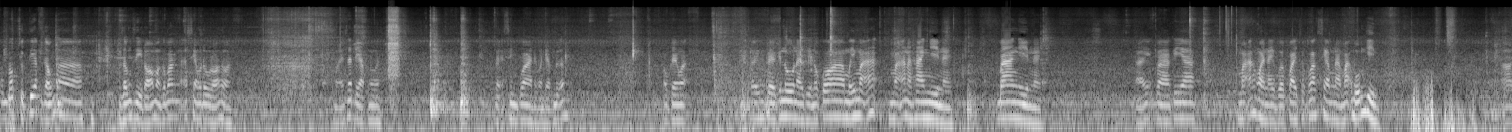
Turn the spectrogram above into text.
ông bốc trực tiếp giống uh, giống gì đó mà các bác đã xem ở đâu đó rồi. Máy rất đẹp luôn. Vệ sinh qua thì còn đẹp nữa. Ok không ạ? Đây về cái nô này thì nó có mấy mã. Mã là 2.000 này 3.000 này Đấy, và cái uh, mã ngoài này vừa quay cho các bác xem là mã 4000 à,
